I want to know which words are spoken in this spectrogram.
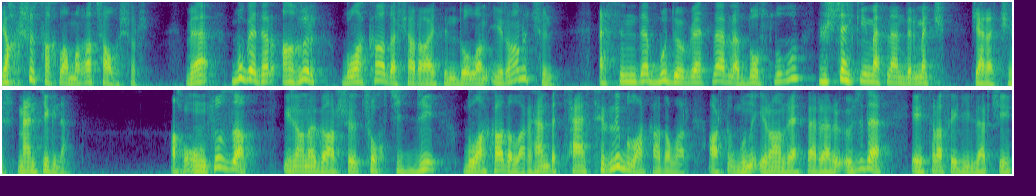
yaxşı saxlamağa çalışır. Və bu qədər ağır blokada şəraitində olan İran üçün əslində bu dövlətlərlə dostluğu yüksək qiymətləndirmək gərəkir məntiqlə. Axı onsuz da İrana qarşı çox ciddi blokadalar, həm də təsirli blokadalar. Artıq bunu İran rəhbərləri özü də etiraf edirlər ki,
